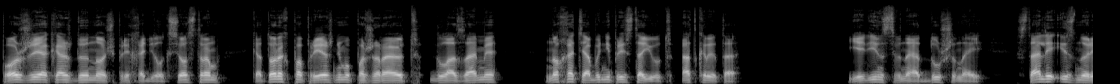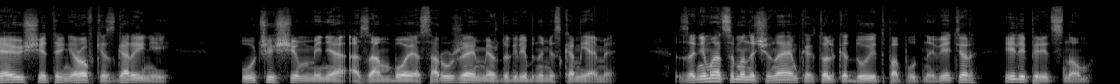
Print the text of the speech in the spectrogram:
Позже я каждую ночь приходил к сестрам, которых по-прежнему пожирают глазами, но хотя бы не пристают открыто. Единственной отдушиной стали изнуряющие тренировки с Горыней, учащим меня азам боя с оружием между грибными скамьями. Заниматься мы начинаем, как только дует попутный ветер или перед сном.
